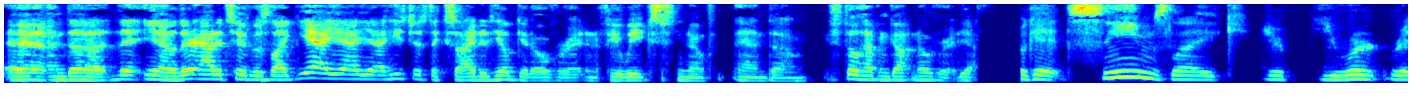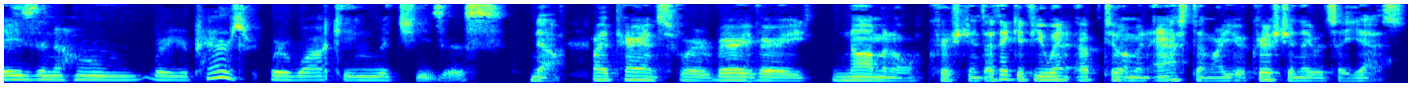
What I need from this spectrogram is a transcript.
and uh, you know their attitude was like, yeah, yeah, yeah, he's just excited, he'll get over it in a few weeks, you know, and um, still haven't gotten over it yet. Okay, it seems like you're you weren't raised in a home where your parents were walking with Jesus. No, my parents were very, very nominal Christians. I think if you went up to them and asked them, Are you a Christian? they would say yes.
